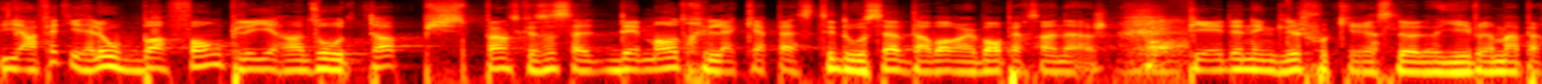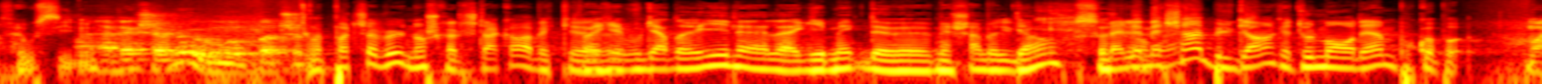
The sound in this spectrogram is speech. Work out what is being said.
il- en fait il est allé au bas fond puis là il est rendu au top puis je pense que ça ça démontre la capacité de Rousseff d'avoir un bon personnage puis Aiden English faut qu'il reste là, là. il est vraiment parfait aussi là. Avec cheveux ou pas de cheveux? Pas de cheveux, non, je suis je suis d'accord avec. euh, vous garderiez la, la gimmick de méchant bulgare? ça, ben, le méchant bulgare que tout le monde aime, pourquoi pas? Ouais.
